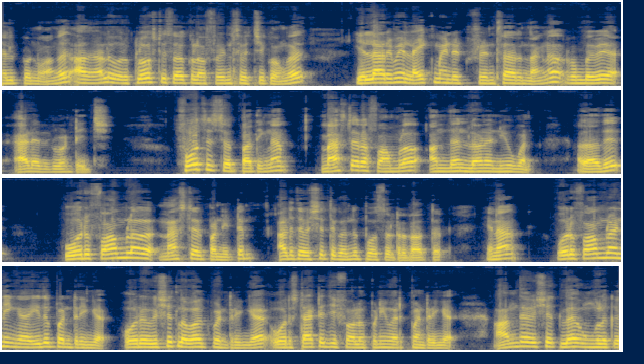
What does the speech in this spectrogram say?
ஹெல்ப் பண்ணுவாங்க. அதனால் ஒரு க்ளோஸ்டு சர்க்கிள் ஆஃப் ஃப்ரெண்ட்ஸ் வச்சுக்கோங்க. எல்லாருமே லைக் மைண்டட் ஃப்ரெண்ட்ஸாக இருந்தாங்கன்னா ரொம்பவே ஆட் அட்வான்டேஜ் ஃபோர்த் ஸ்டெப் பார்த்தீங்கன்னா master of formula and then learn a new one அதாவது ஒரு ஃபார்முலா மாஸ்டர் பண்ணிவிட்டு அடுத்த விஷயத்துக்கு வந்து போக சொல்கிறது ஆத்தர் ஏன்னா ஒரு ஃபார்முலா நீங்கள் இது பண்ணுறீங்க ஒரு விஷயத்தில் ஒர்க் பண்ணுறீங்க ஒரு ஸ்ட்ராட்டஜி ஃபாலோ பண்ணி ஒர்க் பண்ணுறீங்க அந்த விஷயத்தில் உங்களுக்கு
